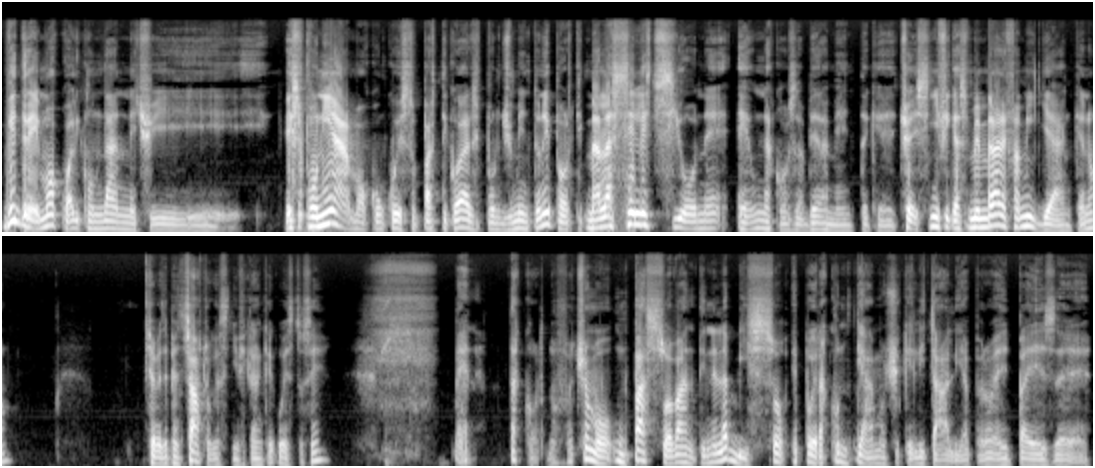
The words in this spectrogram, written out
Vedremo a quali condanne ci, esponiamo con questo particolare sporgimento nei porti, ma la selezione è una cosa veramente che, cioè significa smembrare famiglie anche, no? Ci avete pensato che significa anche questo, sì? Bene, d'accordo, facciamo un passo avanti nell'abisso e poi raccontiamoci che l'Italia però è il paese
